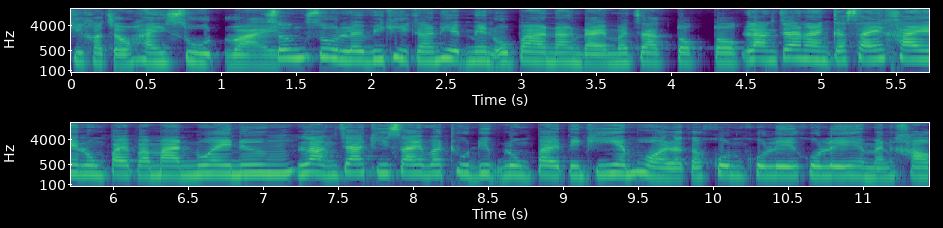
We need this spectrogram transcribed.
ที่เขาเจ้าให้สูตรไว้ซึ่งสูตรและวิธีการเฮ็ดเมนโอป้านางได้มาจากตอกตอกหลังจากนั้นก็ใส่ไข่ลงไปประมาณหน่วยหนึงหลังจากที่ใส่วัตถุดิบลงไปเป็นที่เยี่ยมหอยแล้วก็คนโคเลโคเลให้มันเข้า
